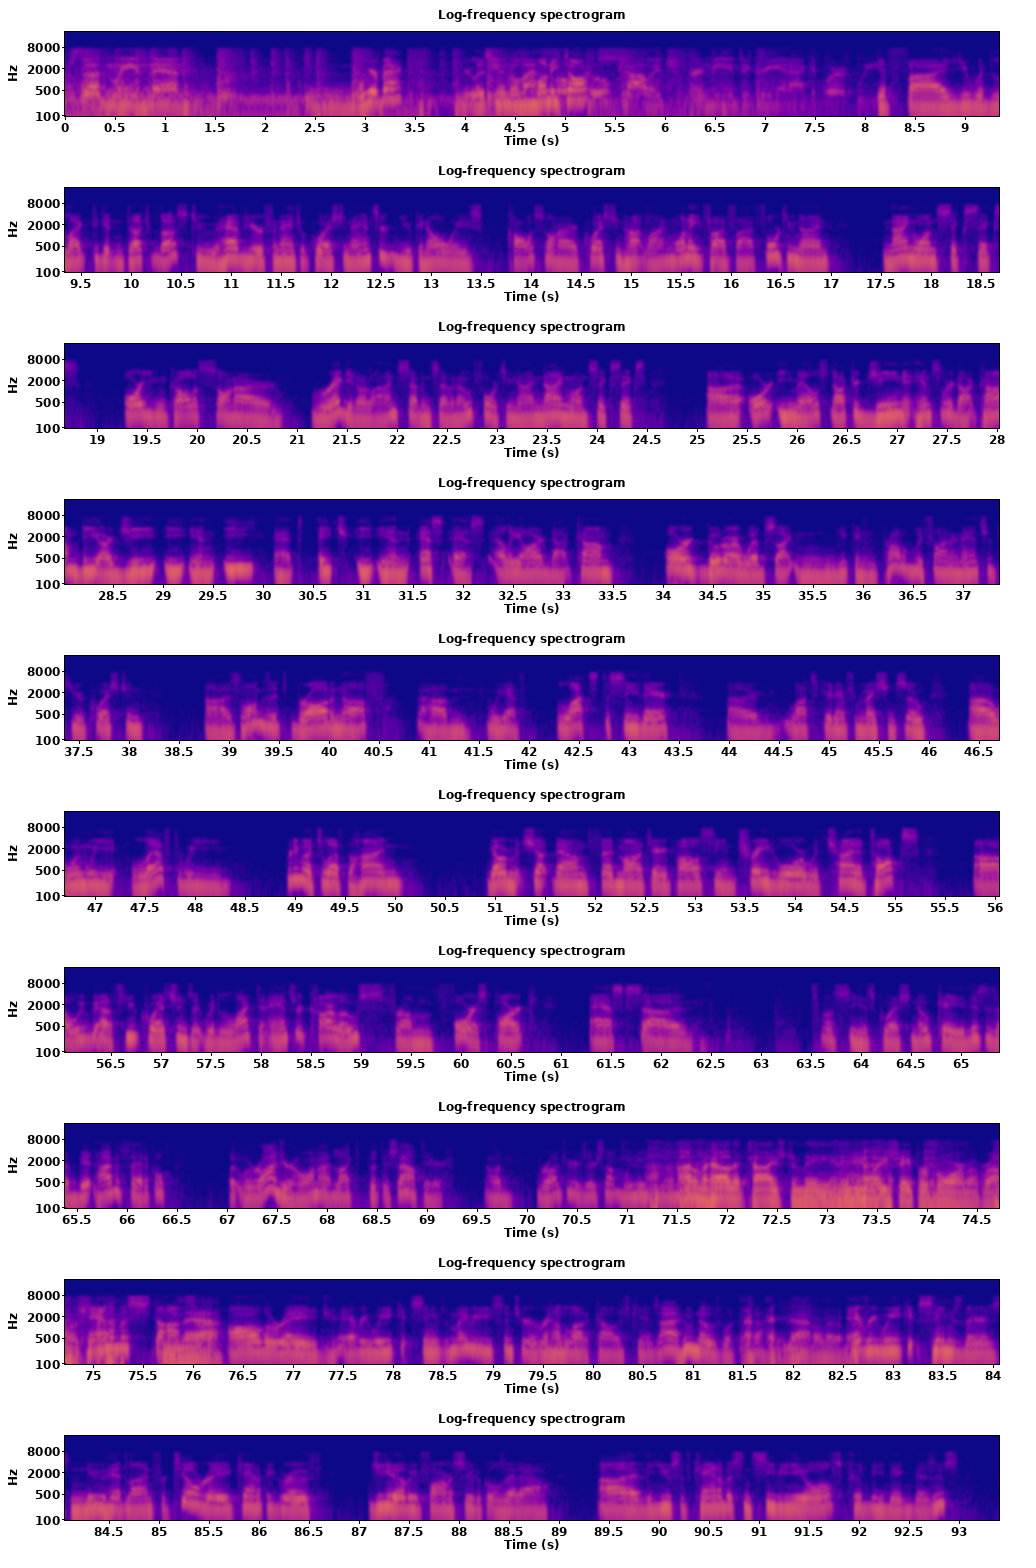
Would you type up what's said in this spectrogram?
up suddenly and then. We're back. You're listening to Money Talks. College, earn me a degree and I could work. If uh, you would like to get in touch with us to have your financial question answered, you can always call us on our question hotline, 1 855 429 9166, or you can call us on our regular line, 770 429 9166, uh, or email us, Dr. Gene at Hensssler.com, D R G E N E at H E N S S L E R.com or go to our website and you can probably find an answer to your question uh, as long as it's broad enough. Um, we have lots to see there, uh, lots of good information. So uh, when we left, we pretty much left behind government shutdown, Fed monetary policy, and trade war with China talks. Uh, we've got a few questions that we'd like to answer. Carlos from Forest Park asks, uh, let's see his question. Okay, this is a bit hypothetical, but with Roger on, I'd like to put this out there. Uh, Roger, is there something we need to know? I don't know how that ties to me in any way, shape, or form. I promise. Cannabis stocks Nah. are all the rage. Every week it seems, maybe since you're around a lot of college kids, I, who knows what the I don't know. Every week it seems there's new headline for Tilray, Canopy Growth, GW Pharmaceuticals et al. Uh, the use of cannabis and CBD oils could be big business.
